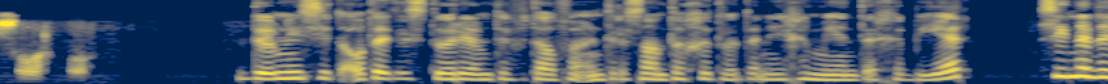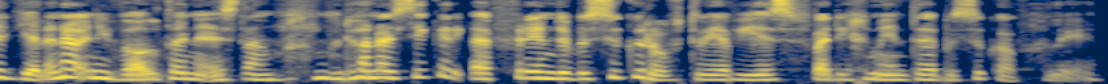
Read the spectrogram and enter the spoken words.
sorg word. Dominee het altyd 'n storie om te vertel van interessante goed wat in die gemeente gebeur. Sien dit julle nou in die wildtuin is dan moet dan nou seker 'n vreemde besoeker of twee wees wat die gemeente besoek afgelê.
